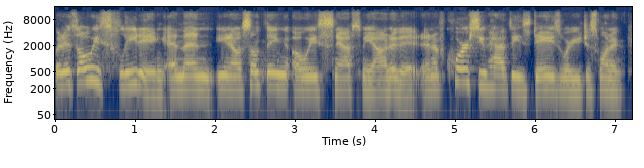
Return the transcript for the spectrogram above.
but it's always fleeting and then you know something always snaps me out of it. And of course you have these days where you just want to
